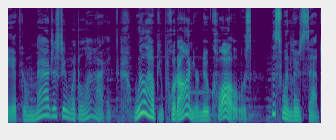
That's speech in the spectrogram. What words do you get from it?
If your majesty would like, we'll help you put on your new clothes, the swindlers said.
